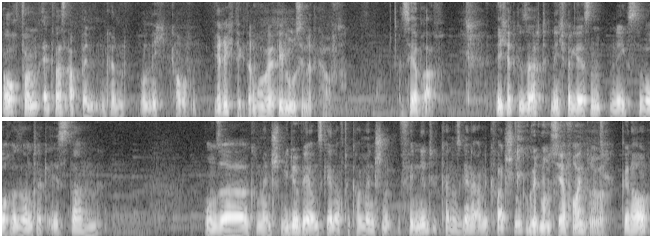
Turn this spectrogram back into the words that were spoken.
auch von etwas abwenden können und nicht kaufen. Ja, richtig, darum habe ich ja die Lucy nicht gekauft. Sehr brav. Ich hätte gesagt, nicht vergessen, nächste Woche Sonntag ist dann unser Convention-Video. Wer uns gerne auf der Convention findet, kann uns gerne anquatschen. Würden wir uns sehr freuen drüber. Genau.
